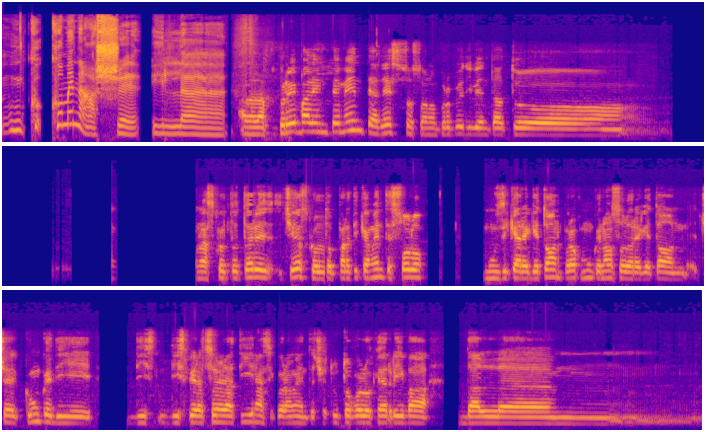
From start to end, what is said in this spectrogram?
Mm, co- come nasce il. Allora, prevalentemente adesso sono proprio diventato un ascoltatore, cioè io ascolto praticamente solo musica reggaeton, però comunque non solo reggaeton, cioè comunque di, di, di ispirazione latina sicuramente, c'è tutto quello che arriva dal, um,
